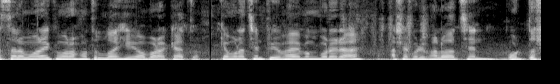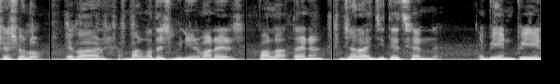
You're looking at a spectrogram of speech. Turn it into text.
আসসালামু আলাইকুম রহমতুল্লাহি ওবরাকাত কেমন আছেন প্রিয় ভাই এবং বোনেরা? আশা করি ভালো আছেন। ভোট তো শেষ হলো। এবার বাংলাদেশ বিনির্মাণের পালা, তাই না? যারাই জিতেছেন বিএনপির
